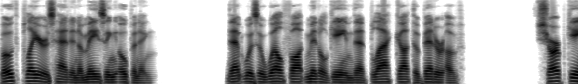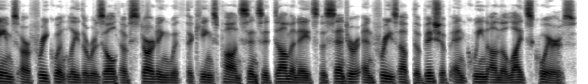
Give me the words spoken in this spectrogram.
Both players had an amazing opening. That was a well-fought middle game that black got the better of. Sharp games are frequently the result of starting with the king's pawn since it dominates the center and frees up the bishop and queen on the light squares.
